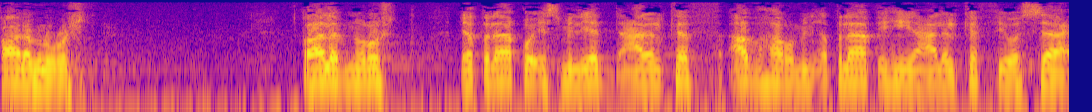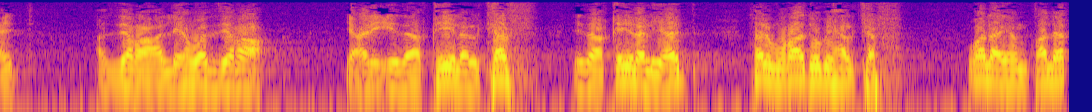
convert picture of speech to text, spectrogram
قال ابن رشد. قال ابن رشد إطلاق اسم اليد على الكف أظهر من إطلاقه على الكف والساعد. الذراع اللي هو الذراع. يعني إذا قيل الكف إذا قيل اليد فالمراد بها الكف. ولا ينطلق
